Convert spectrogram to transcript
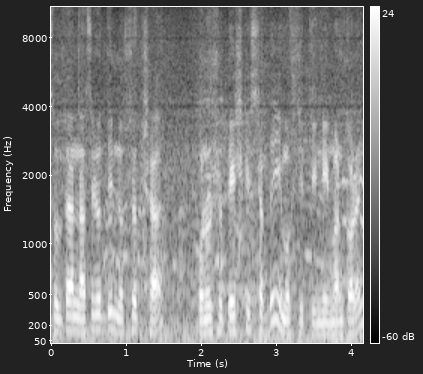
সুলতান নাসিরউদ্দিন নুসরত শাহ পনেরোশো তেইশ খ্রিস্টাব্দে এই মসজিদটি নির্মাণ করেন।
